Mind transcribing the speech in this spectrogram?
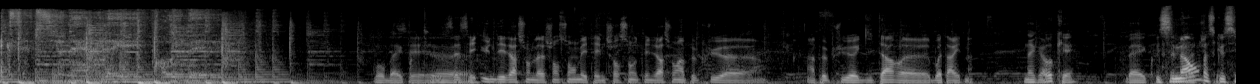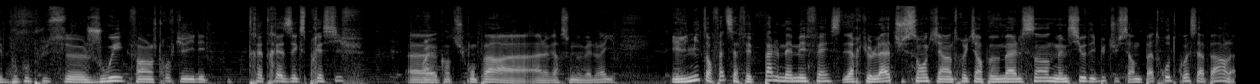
exceptionnel et prohibé Bon bah c'est- écoute, euh, Ça c'est une des versions de la chanson, mais t'as une chanson, t'as une version un peu plus, euh, un peu plus euh, guitare euh, boîte à rythme. D'accord. OK. Bah c'est marrant parce que c'est beaucoup plus euh, joué. Enfin, je trouve qu'il est très très expressif euh, Ouais. quand tu compares à, à la version Nouvelle Vague. Et limite, en fait, ça fait pas le même effet. C'est-à-dire que là, tu sens qu'il y a un truc un peu malsain, même si au début tu cernes pas trop de quoi ça parle.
